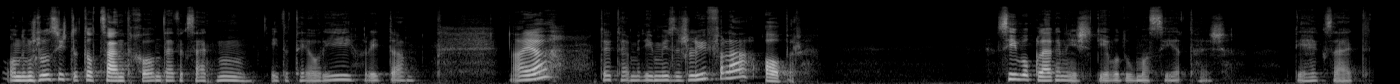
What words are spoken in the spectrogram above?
Und am Schluss ist der Dozent gekommen und hat gesagt, hm, in der Theorie, Rita, naja, dort haben wir die müssen schleifen lassen, aber sie, die gelegen ist, die, die du massiert hast, die hat gesagt,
